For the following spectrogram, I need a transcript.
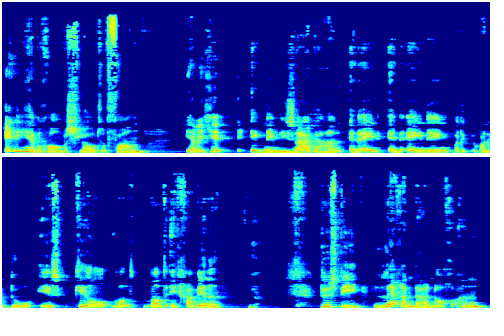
En die hebben gewoon besloten van... ja, weet je, ik neem die zaak aan. En één, en één ding wat ik, wat ik doe is kill, want, want ik ga winnen. Ja. Dus die leggen daar nog een,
